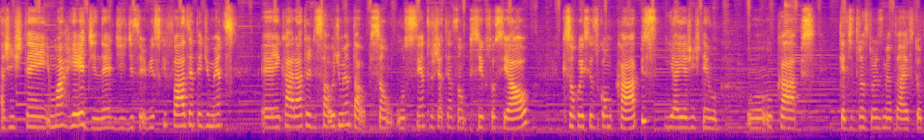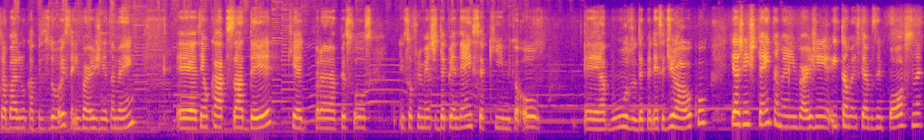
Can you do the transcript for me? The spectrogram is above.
a gente tem uma rede né, de, de serviços que fazem atendimentos é, em caráter de saúde mental, que são os Centros de Atenção Psicossocial, que são conhecidos como CAPS, e aí a gente tem o, o, o CAPS, que é de transtornos mentais, que eu trabalho no CAPS 2, tem em Varginha também. É, tem o CAPS AD, que é para pessoas em sofrimento de dependência química ou é, abuso, dependência de álcool. E a gente tem também em Varginha, e também temos em Postos, né,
